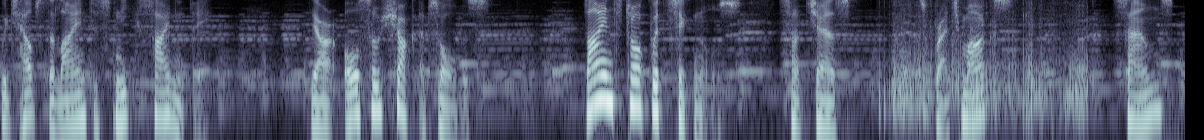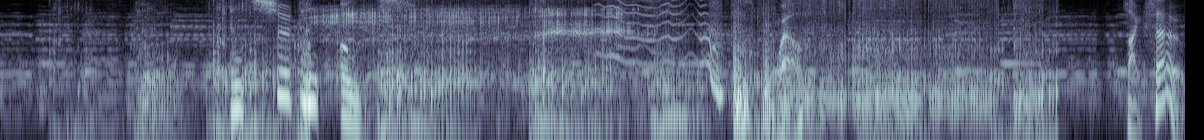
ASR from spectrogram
which helps the lion to sneak silently. They are also shock absorbers. Lions talk with signals, such as scratch marks, sounds, and certain odors. Well, like so.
